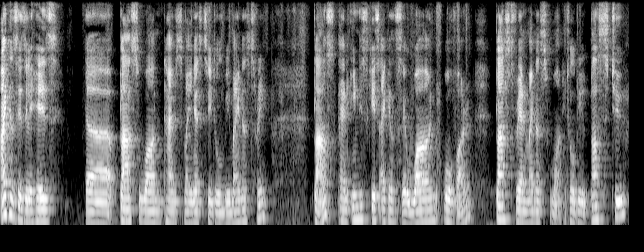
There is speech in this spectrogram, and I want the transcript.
I can say easily here is uh, plus 1 times minus 3 it will be minus 3 plus and in this case I can say 1 over plus 3 and minus 1 it will be plus 2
